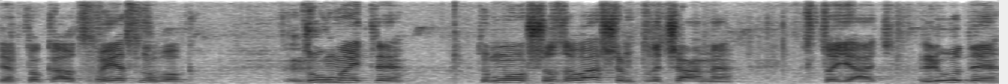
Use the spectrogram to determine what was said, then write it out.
як то кажуть, висновок, думайте, тому що за вашими плечами стоять люди,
